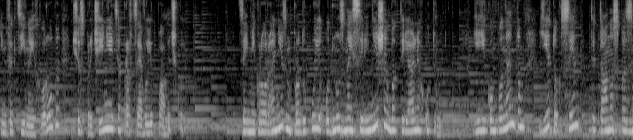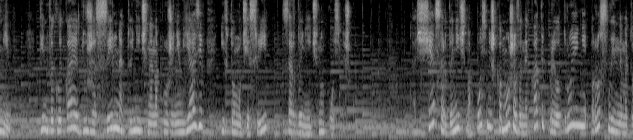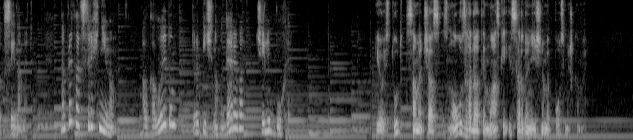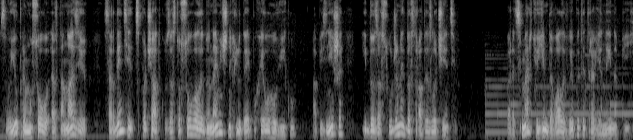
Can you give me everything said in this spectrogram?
інфекційної хвороби, що спричинюється правцевою паличкою. Цей мікроорганізм продукує одну з найсильніших бактеріальних отрут. Її компонентом є токсин титаноспазмін. Він викликає дуже сильне тонічне напруження м'язів і в тому числі сардонічну посмішку. А ще сардонічна посмішка може виникати при отруєнні рослинними токсинами, наприклад, стрихніном, алкалоїдом тропічного дерева чи лібухи. І ось тут саме час знову згадати маски із сардонічними посмішками. Свою примусову евтаназію сардинці спочатку застосовували до немічних людей похилого віку, а пізніше і до засуджених до страти злочинців. Перед смертю їм давали випити трав'яний напій.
